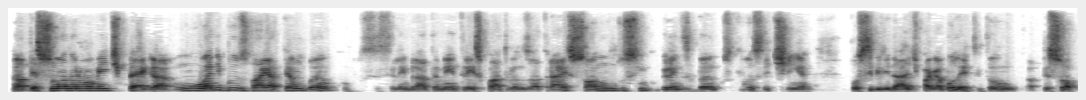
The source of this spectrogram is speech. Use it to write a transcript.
Então, a pessoa normalmente pega um ônibus, vai até um banco, se você lembrar também, três, quatro anos atrás, só num dos cinco grandes bancos que você tinha possibilidade de pagar boleto. Então, a pessoa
